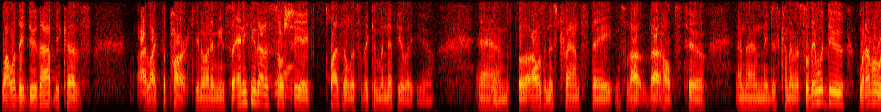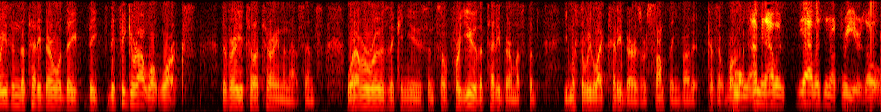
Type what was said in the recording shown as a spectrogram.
Why would they do that? Because I like the park. You know what I mean? So anything that associates pleasantly, so they can manipulate you. And so I was in this trance state, and so that that helps too. And then they just kind of so they would do whatever reason the teddy bear would they they they figure out what works. They're very utilitarian in that sense. Whatever ruse they can use, and so for you, the teddy bear must have you must have really liked teddy bears or something but it because it worked. Well, I mean, I was yeah, I was you know three years old.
